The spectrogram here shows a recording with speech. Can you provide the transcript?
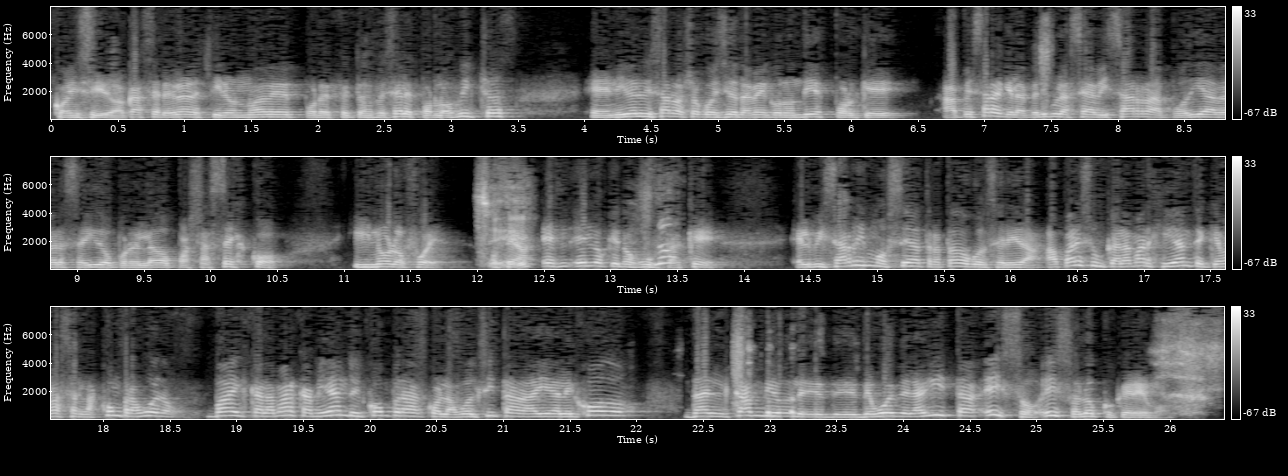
Coincido, acá Cerebrales tira un 9 por efectos especiales, por los bichos. Eh, nivel bizarro yo coincido también con un 10 porque a pesar de que la película sea bizarra, podía haberse ido por el lado payasesco y no lo fue. Sí. O sea, es, es lo que nos gusta, No. que el bizarrismo sea tratado con seriedad. Aparece un calamar gigante que va a hacer las compras. Bueno, va el calamar caminando y compra con las bolsitas de ahí al codo, da el cambio, le de- devuelve la guita. Eso, eso, loco, queremos.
